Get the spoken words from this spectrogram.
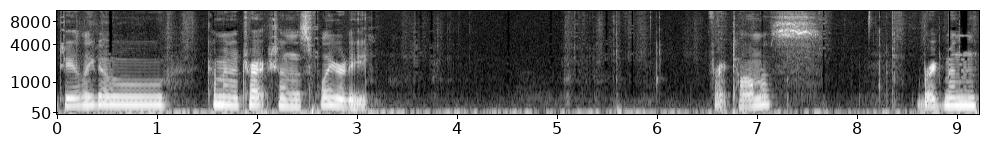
Giolito, Coming Attractions, Flaherty. Frank Thomas, Bregman.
